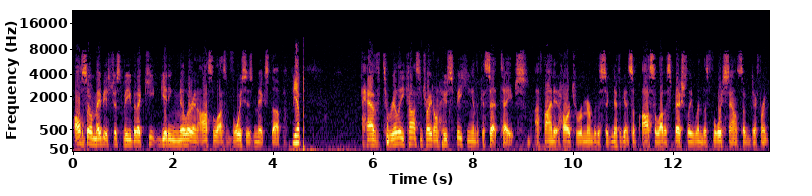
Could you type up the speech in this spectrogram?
Also, maybe it's just me, but I keep getting Miller and Ocelot's voices mixed up. Yep. I have to really concentrate on who's speaking in the cassette tapes. I find it hard to remember the significance of Ocelot, especially when the voice sounds so different.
